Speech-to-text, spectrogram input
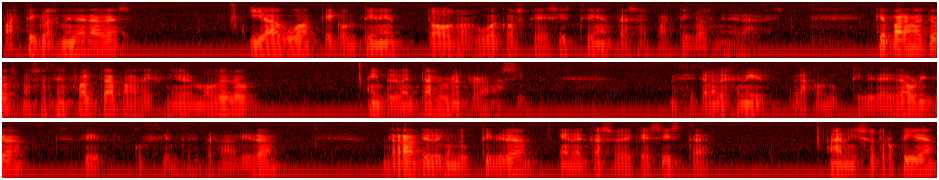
partículas minerales y agua que contiene todos los huecos que existen entre esas partículas minerales. ¿Qué parámetros nos hacen falta para definir el modelo e implementarlo en el programa SIP? Necesitamos definir la conductividad hidráulica, es decir, coeficiente de permeabilidad, ratio de conductividad en el caso de que exista anisotropía,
